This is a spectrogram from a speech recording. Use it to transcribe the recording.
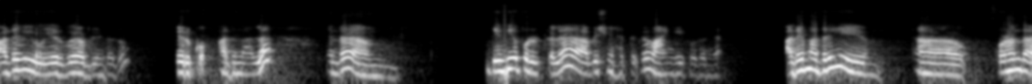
பதவி உயர்வு அப்படின்றதும் இருக்கும். அதனால இந்த திவ்ய பொருட்களை அபிஷேகத்துக்கு வாங்கி கொடுங்க. அதே மாதிரி குழந்தை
